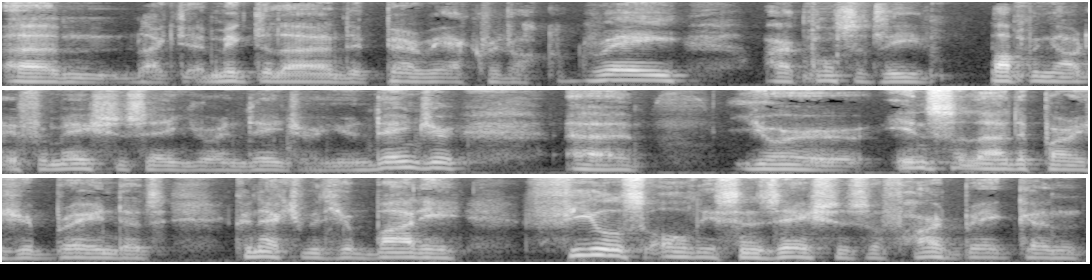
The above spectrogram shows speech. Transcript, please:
um, like the amygdala and the periaqueductal gray, are constantly pumping out information saying you're in danger, you're in danger. Uh, your insula, the part of your brain that connects with your body, feels all these sensations of heartbreak and,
